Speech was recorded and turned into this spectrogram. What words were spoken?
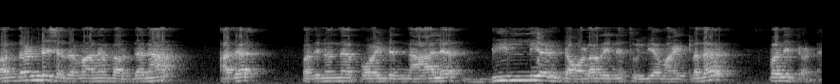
പന്ത്രണ്ട് ശതമാനം വർധന അത് പതിനൊന്ന് പോയിന്റ് നാല് ബില്യൺ ഡോളറിന് തുല്യമായിട്ടുള്ളത് വന്നിട്ടുണ്ട്.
